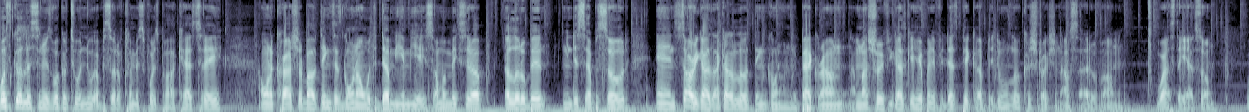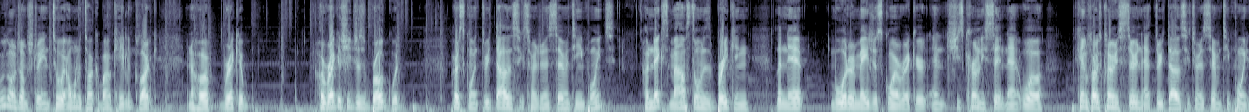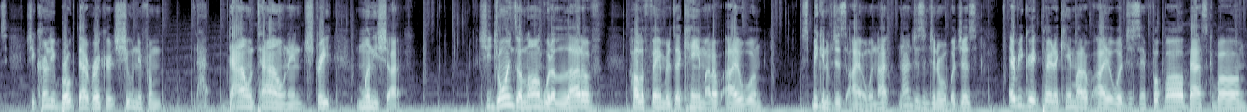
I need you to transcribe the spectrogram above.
What's good, listeners? Welcome to a new episode of Clement Sports Podcast. Today, I want to crash about things that's going on with the WNBA. So I'm gonna mix it up a little bit in this episode. And sorry, guys, I got a little thing going on in the background. I'm not sure if you guys can hear, but if it does pick up, they're doing a little construction outside of um where I stay at. So we're gonna jump straight into it. I want to talk about Caitlin Clark and her record. Her record she just broke with her scoring 3,617 points her next milestone is breaking Lynette Woodard major scoring record, and she's currently sitting at well, Kim Clark's currently sitting at 3,617 points. She currently broke that record shooting it from downtown and straight money shot. She joins along with a lot of Hall of Famers that came out of Iowa. Speaking of just Iowa, not not just in general, but just every great player that came out of Iowa, just in football, basketball,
